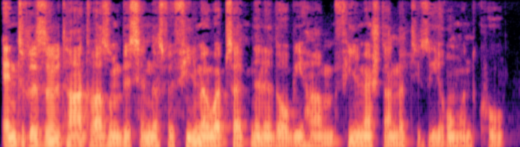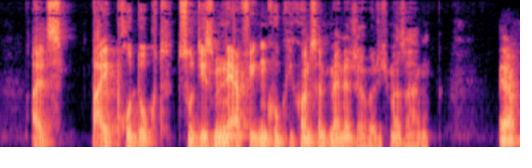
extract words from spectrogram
Endresultat war so ein bisschen, dass wir viel mehr Webseiten in Adobe haben, viel mehr Standardisierung und Co. als Beiprodukt zu diesem nervigen Cookie Content Manager, würde ich mal sagen. Ja,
